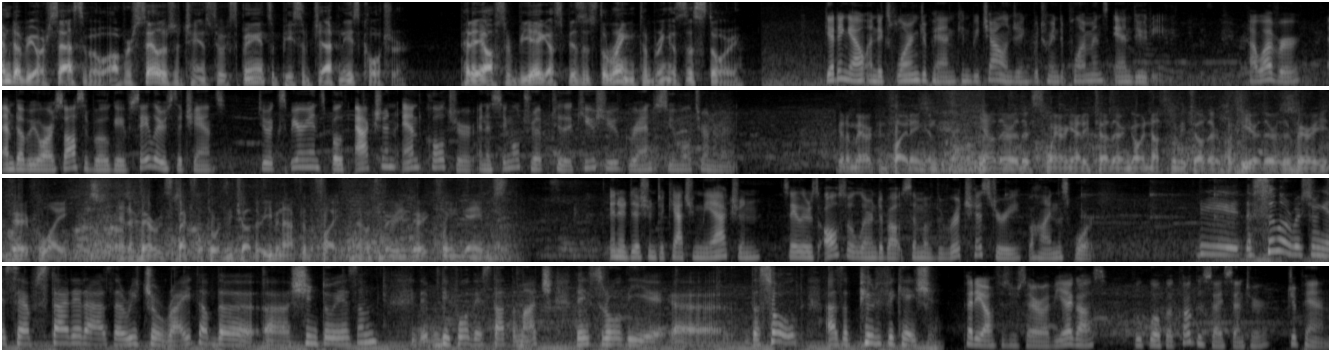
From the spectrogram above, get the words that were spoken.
MWR Sasebo offers sailors a chance to experience a piece of Japanese culture. Petty Officer Villegas visits the ring to bring us this story. Getting out and exploring Japan can be challenging between deployments and duty. However, MWR Sasebo gave sailors the chance to experience both action and culture in a single trip to the Kyushu Grand Sumo Tournament. Look at American fighting, and you know they're they're swearing at each other and going nuts with each other. But here they're they're very very polite and very respectful towards each other, even after the fight. You know, it's very very clean games. In addition to catching the action, sailors also learned about some of the rich history behind the sport. The, the sumo wrestling itself started as a ritual rite of the uh, Shintoism. Before they start the match, they throw the, uh, the salt as a purification. Petty Officer Sarah Villegas, Fukuoka Kokusai Center, Japan.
